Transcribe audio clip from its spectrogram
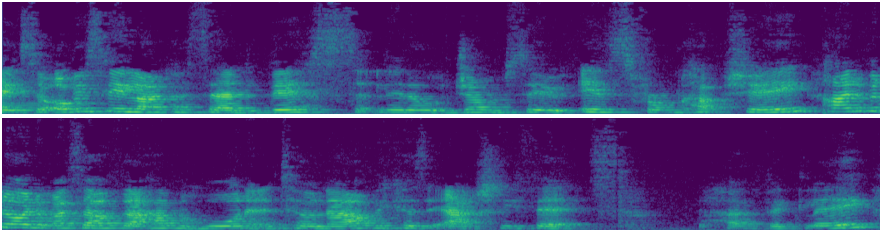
Okay, so obviously, like I said, this little jumpsuit is from Cupshe. Kind of annoyed at myself that I haven't worn it until now because it actually fits perfectly.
